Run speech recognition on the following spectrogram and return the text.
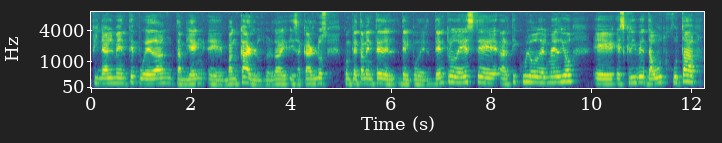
finalmente puedan también eh, bancarlos, ¿verdad? Y, sacarlos completamente del, poder. Dentro de este artículo del medio eh, escribe Daoud Hutab,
